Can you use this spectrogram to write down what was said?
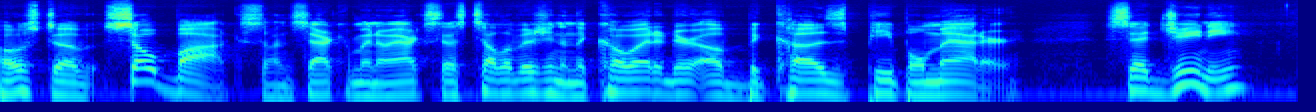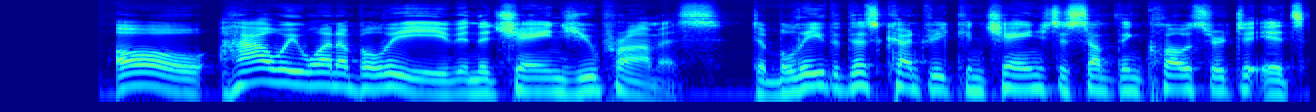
host of Soapbox on Sacramento Access Television and the co editor of Because People Matter. Said Jeannie, Oh, how we want to believe in the change you promise, to believe that this country can change to something closer to its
